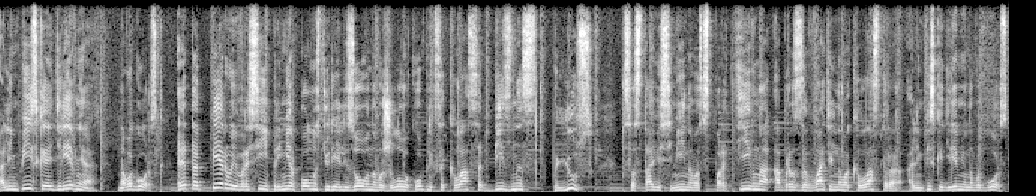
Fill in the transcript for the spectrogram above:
Олимпийская деревня Новогорск. Это первый в России пример полностью реализованного жилого комплекса класса «Бизнес плюс» в составе семейного спортивно-образовательного кластера Олимпийской деревни Новогорск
